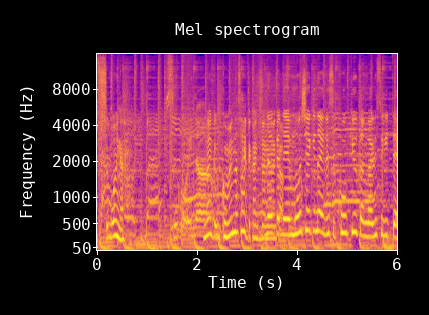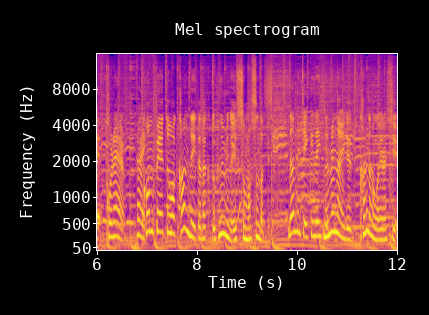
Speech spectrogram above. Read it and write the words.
すごいな。んすごいな。なんかごめんなさいって感じだねなんか。ね申し訳ないです。高級感がありすぎて。これ、はい。コンペイトーは噛んでいただくと風味が一層増すんだって。舐めちゃいけないって舐めないで噛んだ方がいいらしい。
